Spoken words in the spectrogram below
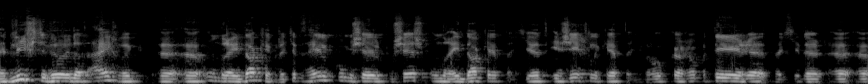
Het liefste wil je dat eigenlijk uh, uh, onder één dak hebben. Dat je het hele commerciële proces onder één dak hebt. Dat je het inzichtelijk hebt. Dat je erover kan rapporteren. Dat je er uh,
